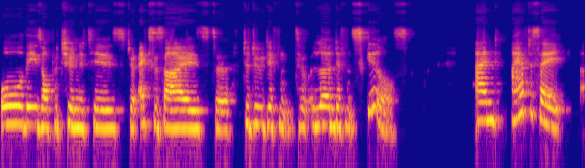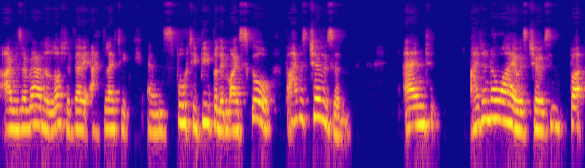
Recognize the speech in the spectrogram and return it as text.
all these opportunities to exercise, to, to do different, to learn different skills. And I have to say, I was around a lot of very athletic and sporty people in my school, but I was chosen. And I don't know why I was chosen, but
